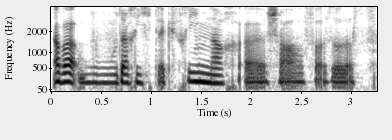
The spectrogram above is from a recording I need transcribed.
Aber uh, da riecht es extrem nach äh, Schaf. Also das,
